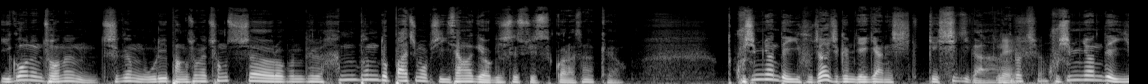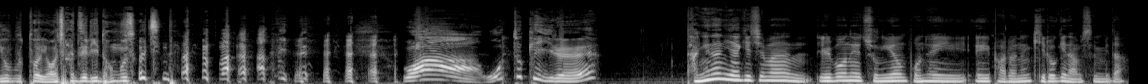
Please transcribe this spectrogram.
이거는 저는 지금 우리 방송의 청취자 여러분들 한 분도 빠짐없이 이상하게 여기실 수 있을 거라 생각해요. 90년대 이후죠. 지금 얘기하는 시기, 시기가. 네. 그렇죠. 90년대 이후부터 여자들이 너무 설친다라는 말을 하고 와, 어떻게 이래? 당연한 이야기지만 일본의 중의원 본회의의 발언은 기록이 남습니다.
